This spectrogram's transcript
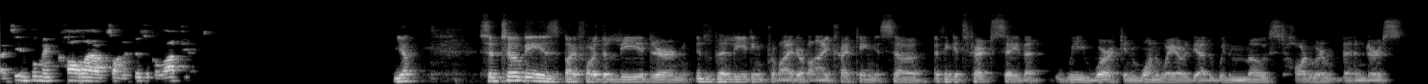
uh, to implement callouts on a physical object? Yep. So Tobii is by far the leader, the leading provider of eye tracking. So I think it's fair to say that we work in one way or the other with most hardware vendors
